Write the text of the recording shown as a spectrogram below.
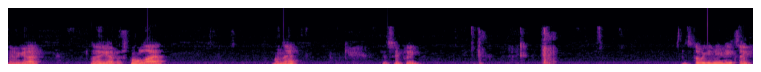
There we go. There you have a small layer on there. You can simply install your new heatsink.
